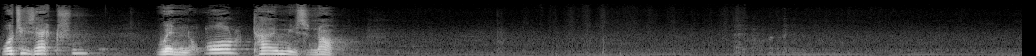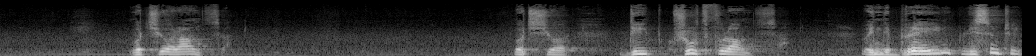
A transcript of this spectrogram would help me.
what is action? When all time is now. What's your answer? What's your deep, truthful answer? When the brain, listen to it,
